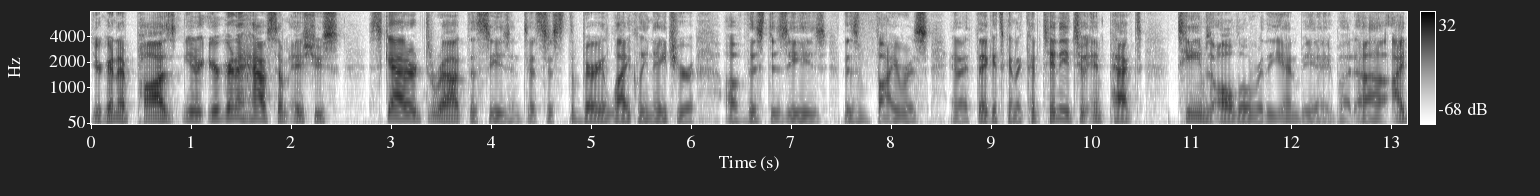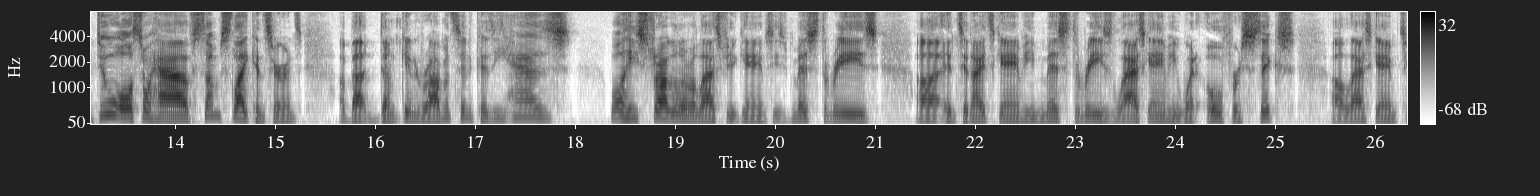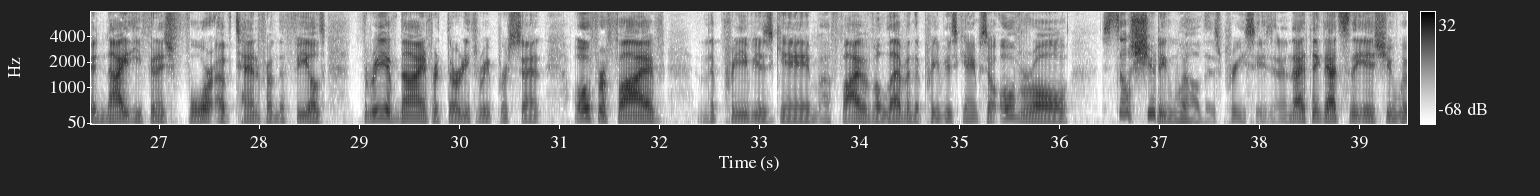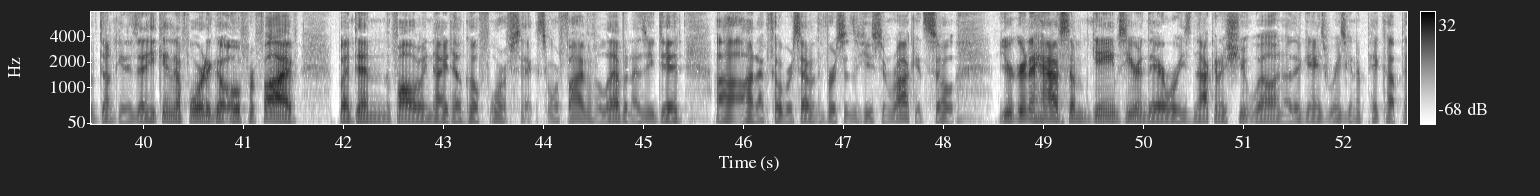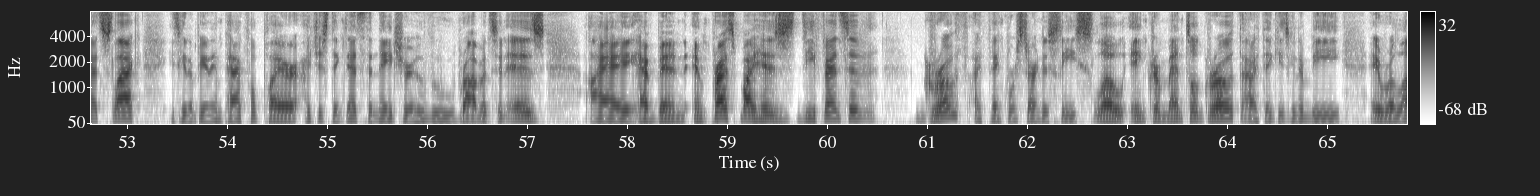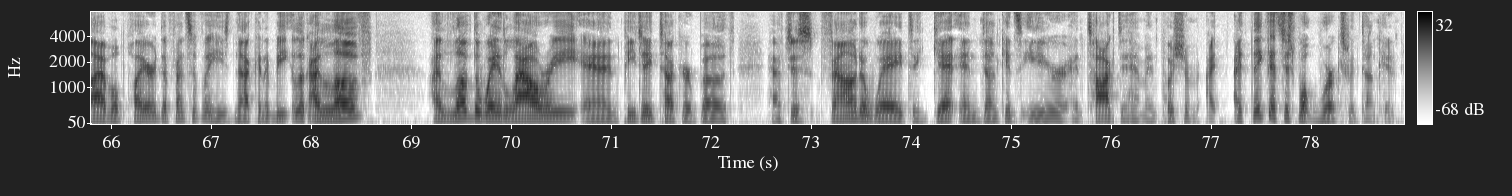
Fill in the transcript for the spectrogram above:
You're going to pause. You're, you're going to have some issues scattered throughout the season. That's just the very likely nature of this disease, this virus, and I think it's going to continue to impact teams all over the NBA. But uh, I do also have some slight concerns about Duncan Robinson because he has. Well, he struggled over the last few games. He's missed threes uh, in tonight's game. He missed threes last game. He went 0 for 6 uh, last game. Tonight, he finished 4 of 10 from the fields, 3 of 9 for 33%, 0 for 5 the previous game, uh, 5 of 11 the previous game. So overall, still shooting well this preseason. And I think that's the issue with Duncan is that he can afford to go 0 for 5, but then the following night he'll go 4 of 6 or 5 of 11 as he did uh, on October 7th versus the Houston Rockets. So you're going to have some games here and there where he's not going to shoot well and other games where he's going to pick up that slack. He's going to be an impactful player. I just think that's the nature of who Robinson is. I have been impressed by his defensive – growth. I think we're starting to see slow incremental growth. I think he's going to be a reliable player defensively. He's not going to be Look, I love I love the way Lowry and PJ Tucker both have just found a way to get in Duncan's ear and talk to him and push him. I, I think that's just what works with Duncan.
